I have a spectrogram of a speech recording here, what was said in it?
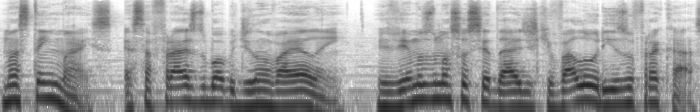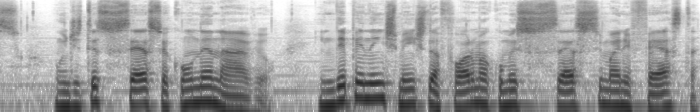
Mas tem mais, essa frase do Bob Dylan vai além. Vivemos numa sociedade que valoriza o fracasso, onde ter sucesso é condenável. Independentemente da forma como esse sucesso se manifesta,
